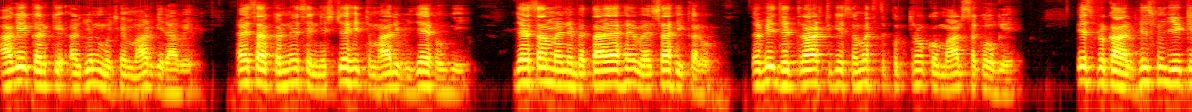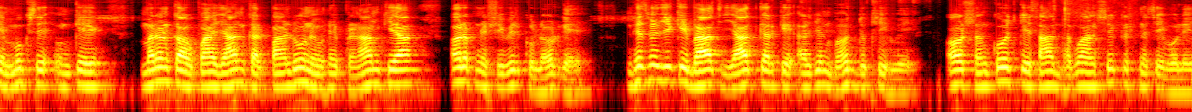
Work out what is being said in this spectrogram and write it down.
आगे करके अर्जुन मुझे मार गिरावे। ऐसा करने से निश्चय ही तुम्हारी विजय होगी। जैसा मैंने बताया है वैसा ही करो। तभी धृतराष्ट्र के समस्त पुत्रों को मार सकोगे। इस प्रकार भीष्म जी के मुख से उनके मरण का उपाय जानकर पांडवों ने उन्हें प्रणाम किया और अपने शिविर को लौट गए। भीष्म जी की बात याद करके अर्जुन बहुत दुखी हुए और संकोच के साथ भगवान श्री कृष्ण से बोले,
